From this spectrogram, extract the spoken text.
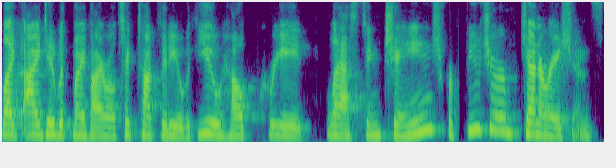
like I did with my viral TikTok video with you, help create lasting change for future generations.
